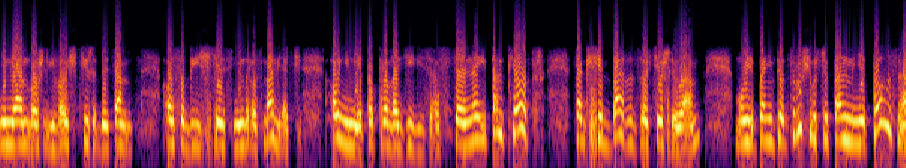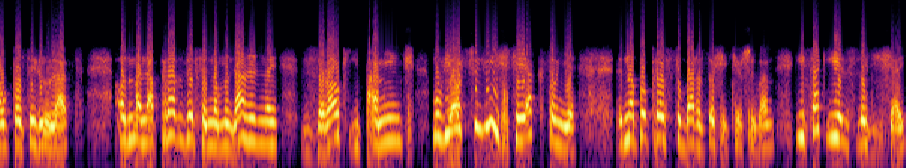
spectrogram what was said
nie miałem możliwości, żeby tam osobiście z nim rozmawiać. Oni mnie poprowadzili za scenę i pan Piotr, tak się bardzo cieszyłam. Mówię, panie Piotrusiu, czy pan mnie poznał po tylu lat? On ma naprawdę fenomenalny wzrok i pamięć. Mówię, oczywiście, jak to nie? No po prostu bardzo się cieszyłam. I taki jest do dzisiaj.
